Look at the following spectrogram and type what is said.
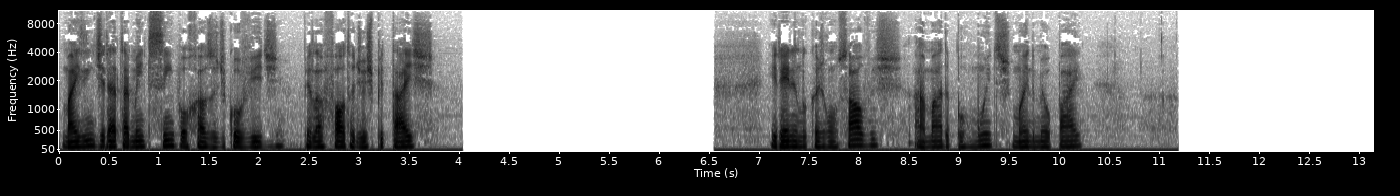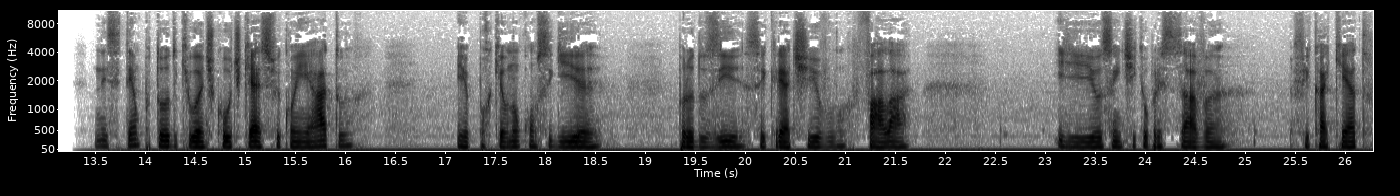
mas indiretamente sim por causa de Covid, pela falta de hospitais. Irene Lucas Gonçalves, amada por muitos, mãe do meu pai, Nesse tempo todo que o Anticoachcast ficou em ato, e porque eu não conseguia produzir, ser criativo, falar, e eu senti que eu precisava ficar quieto,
